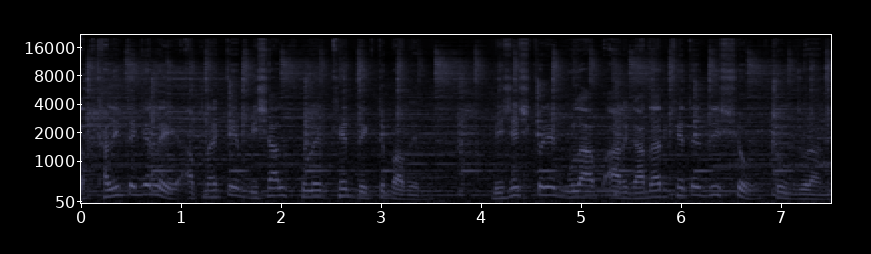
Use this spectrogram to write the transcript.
গদখালিতে গেলে আপনাকে বিশাল ফুলের ক্ষেত দেখতে পাবেন। বিশেষ করে গোলাপ আর গাঁদার ক্ষেতের দৃশ্য চোখ জোড়ানো।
